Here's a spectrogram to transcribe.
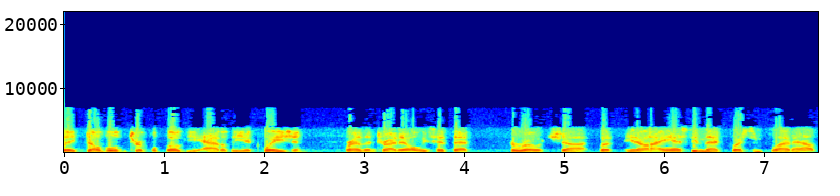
say, double and triple bogey out of the equation rather than try to always hit that heroic shot. But, you know, I asked him that question flat out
